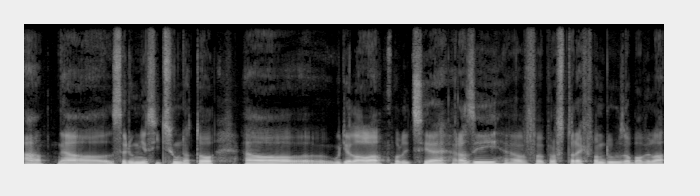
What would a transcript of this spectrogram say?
a sedm měsíců na to udělala policie razy v prostorech fondů, zabavila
